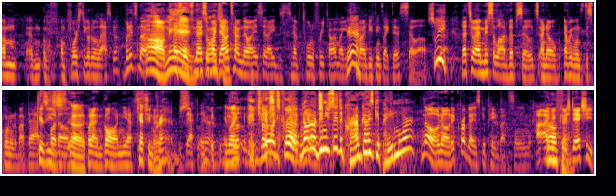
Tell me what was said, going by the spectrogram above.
I'm, I'm, I'm, I'm forced to go to Alaska, but it's nice. Oh, man. I man, said it's nice that's in my awesome. downtime, though. I said I just have total free time. I get Yeah. to come out and do things like this. So uh, Sweet. that's why I miss a lot of episodes. I know everyone's disappointed about that. 'Cause but, he's, um, uh, but I'm gone. Yes, Catching Yeah. crabs. exactly. And like, you know what's cool? No, no. Didn't you say the crab guys get paid more? No, no, the crab guys get paid about the same. I, I Oh, do okay. fish. They actually,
